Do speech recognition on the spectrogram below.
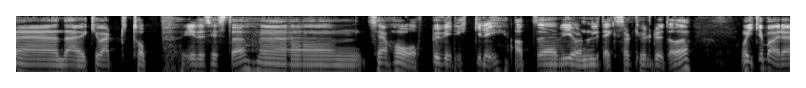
det har jo ikke vært topp i det siste, så jeg håper virkelig at vi gjør noe litt ekstra kult ut av det. Og ikke bare,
